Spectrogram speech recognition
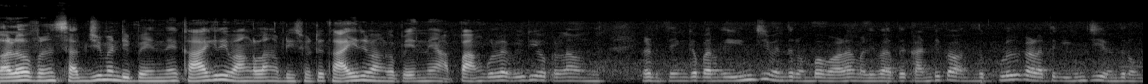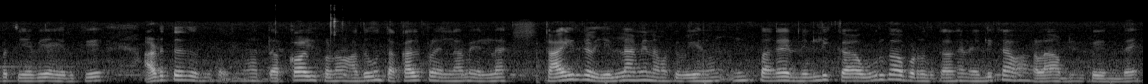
Hello friends sabzi மண்டி போயிருந்தேன். காய்கறி வாங்கலாம் அப்படின்னு சொல்லிட்டு காய்கறி வாங்க போயிருந்தேன். அப்போ அங்குள்ள வீடியோக்கெல்லாம் வந்து எடுத்து இங்கே பாருங்கள் இஞ்சி வந்து ரொம்ப வள மலிவாக இருக்குது கண்டிப்பாக வந்து குளிர்காலத்துக்கு இஞ்சி வந்து ரொம்ப தேவையாக இருக்குது அடுத்தது வந்து பார்த்திங்கன்னா தக்காளி பழம் அதுவும் தக்காளி பழம் எல்லாமே எல்லா காய்கறிகள் எல்லாமே நமக்கு வேணும். பாங்க நெல்லிக்காய் ஊறுகாய் போடுறதுக்காக நெல்லிக்காய் வாங்கலாம் அப்படின்னு போயிருந்தேன்.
